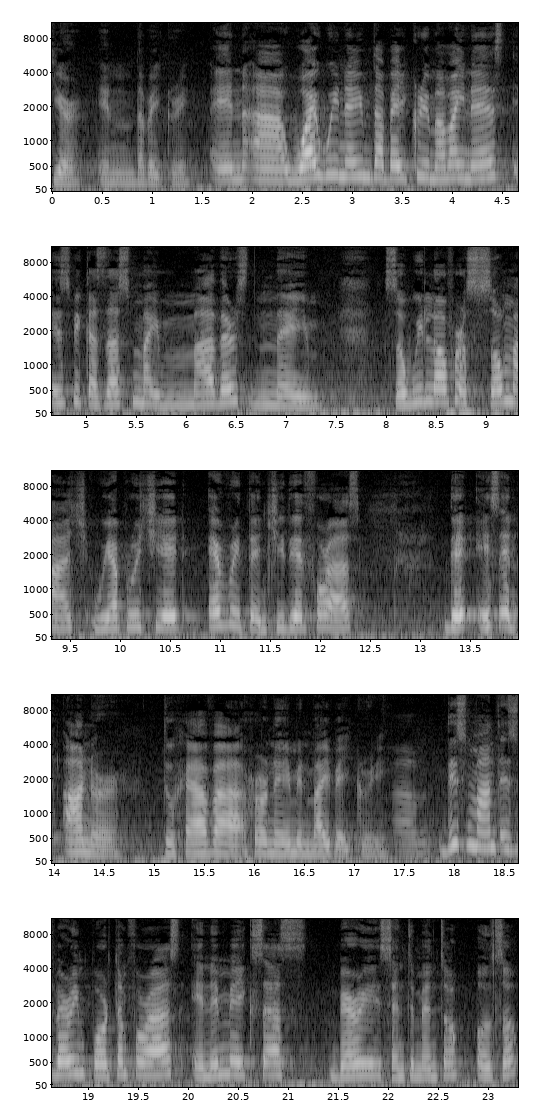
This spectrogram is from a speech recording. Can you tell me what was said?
here in the bakery. And uh, why we named the bakery Mama Ines is because that's my mother's name. So we love her so much. We appreciate everything she did for us. That is an honor to have uh, her name in my bakery. Um, this month is very important for us and it makes us very sentimental also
